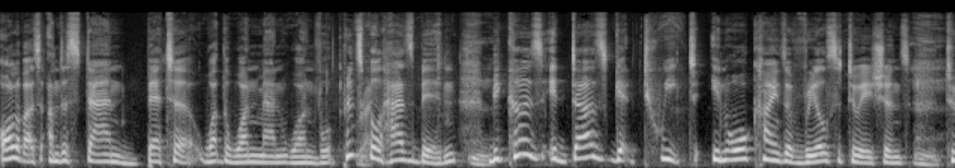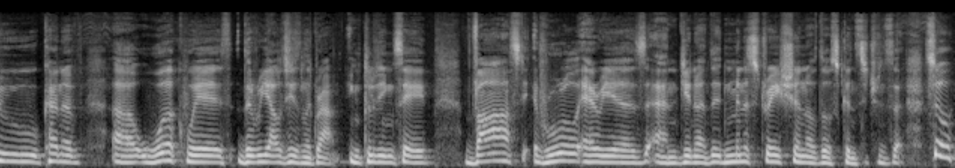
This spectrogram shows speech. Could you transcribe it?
all of us understand better what the one man, one vote principle right. has been mm. because it does get tweaked in all kinds of real situations mm. to kind of uh, work with the realities on the ground, including, say, vast rural areas and, you know, the administration of those constituents. So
